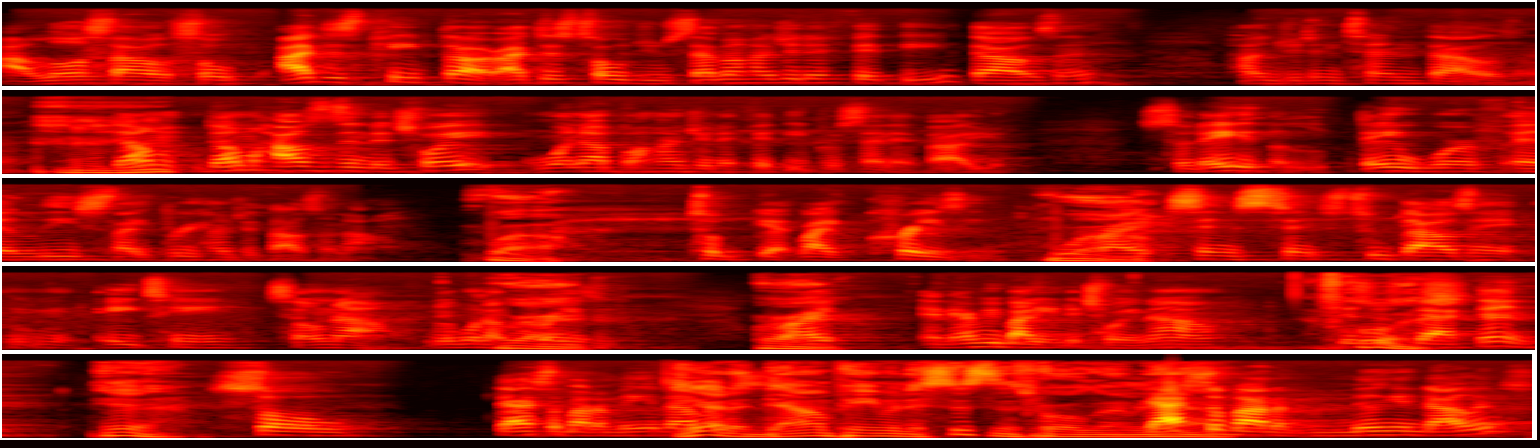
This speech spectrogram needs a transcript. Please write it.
I lost out. So I just peeped out. I just told you 750,000, 110,000. Mm-hmm. Them, them houses in Detroit went up 150% in value. So they they worth at least like 300,000 now. Wow. To get like crazy, Wow. right? Since since 2018 till now, they went up Right. crazy, Right. right. And everybody in Detroit now. this course. was back then. Yeah. So that's about a million They got dollars. a down payment assistance program. That's now. about a million dollars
